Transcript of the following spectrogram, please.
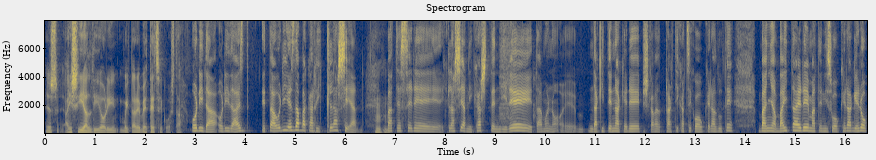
ez, aizialdi hori baita ere betetzeko, ez da. Hori da, hori da, ez, eta hori ez da bakarrik klasean, batez ere klasean ikasten dire, eta bueno, e, dakitenak ere pixka bat praktikatzeko aukera dute, baina baita ere ematen dizu aukera gero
